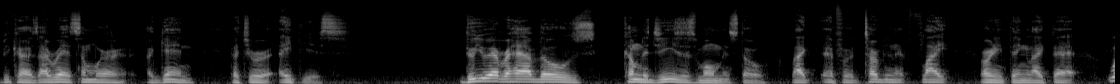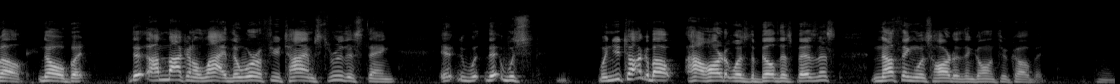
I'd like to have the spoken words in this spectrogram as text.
because I read somewhere again that you're an atheist. Do you ever have those come to Jesus moments though, like if a turbulent flight or anything like that? Well, no, but th- I'm not going to lie. There were a few times through this thing. It, w- it was when you talk about how hard it was to build this business. Nothing was harder than going through COVID. Mm.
